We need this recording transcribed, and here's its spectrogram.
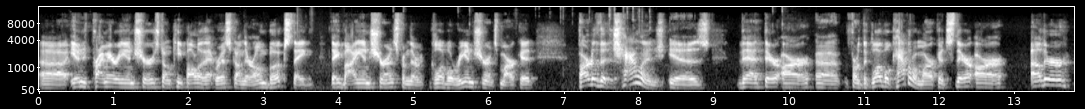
Uh, in primary insurers don't keep all of that risk on their own books. They they buy insurance from the global reinsurance market. Part of the challenge is that there are uh, for the global capital markets there are other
